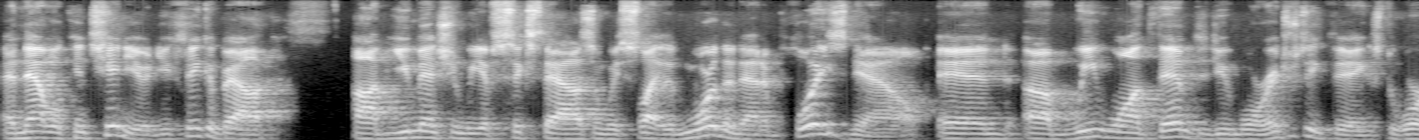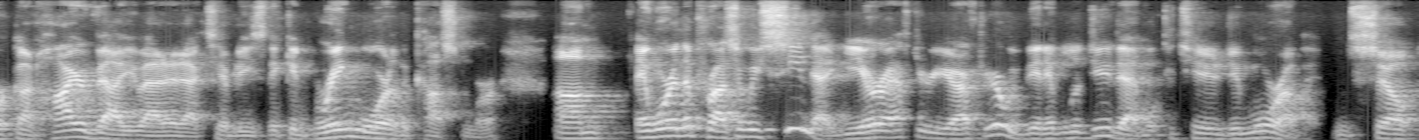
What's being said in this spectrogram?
And that will continue. And you think about, um, you mentioned we have 6,000, we slightly more than that employees now. And um, we want them to do more interesting things, to work on higher value added activities that can bring more to the customer. Um, and we're in the process, we've seen that year after year after year, we've been able to do that. We'll continue to do more of it. And so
